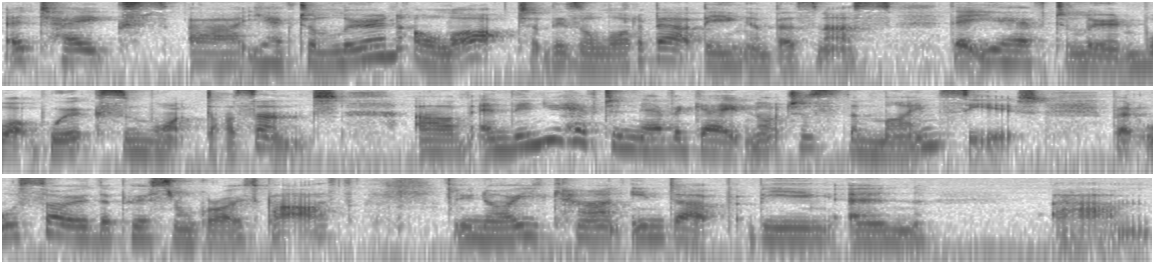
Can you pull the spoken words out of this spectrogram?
It takes, uh, you have to learn a lot. There's a lot about being in business that you have to learn what works and what doesn't. Um, and then you have to navigate not just the mindset, but also the personal growth path. You know, you can't end up being in um,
